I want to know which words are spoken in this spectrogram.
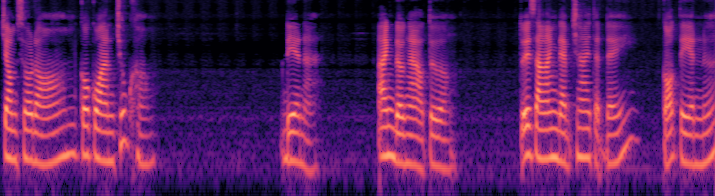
Trong số đó có cô An Trúc không? Điên à? Anh đừng ảo tưởng. Tuy rằng anh đẹp trai thật đấy, có tiền nữa.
